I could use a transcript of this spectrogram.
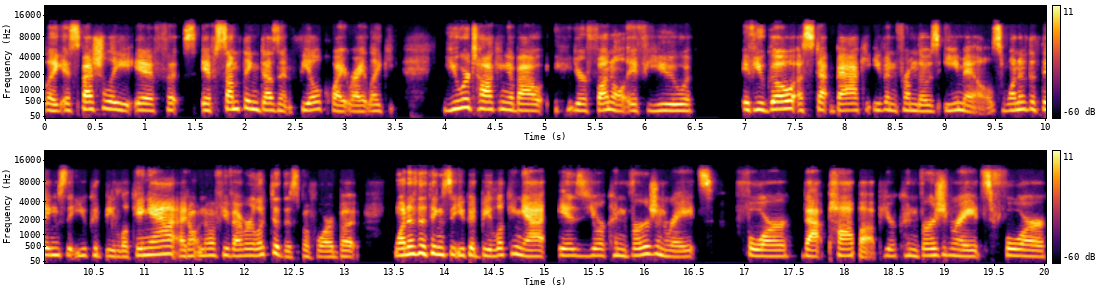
like especially if if something doesn't feel quite right like you were talking about your funnel if you if you go a step back even from those emails one of the things that you could be looking at i don't know if you've ever looked at this before but one of the things that you could be looking at is your conversion rates for that pop up your conversion rates for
